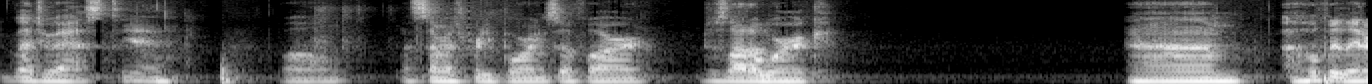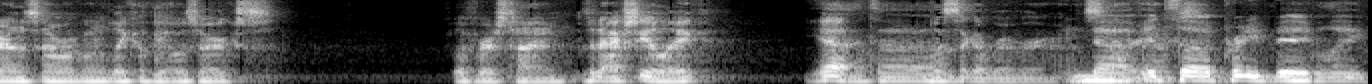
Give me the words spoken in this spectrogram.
I'm glad you asked. Yeah. Well, my summer's pretty boring so far. Just a lot of work. Um, uh, hopefully later in the summer we're going to Lake of the Ozarks for the first time. Is it actually a lake? Yeah, it's It a looks like a river. No, it's a pretty big lake.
